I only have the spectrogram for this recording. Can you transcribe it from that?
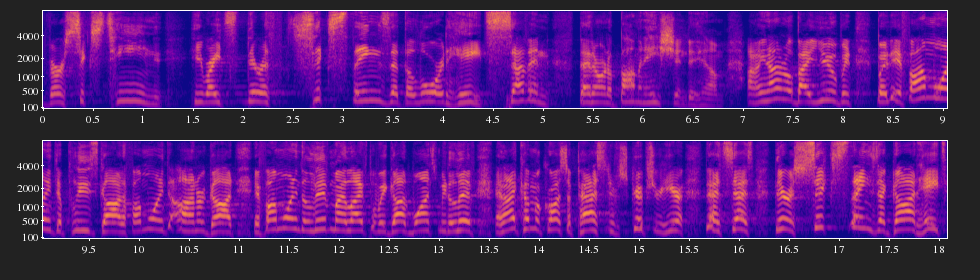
Verse 16, he writes, There are six things that the Lord hates, seven that are an abomination to him. I mean, I don't know about you, but, but if I'm wanting to please God, if I'm wanting to honor God, if I'm wanting to live my life the way God wants me to live, and I come across a passage of scripture here that says there are six things that God hates,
